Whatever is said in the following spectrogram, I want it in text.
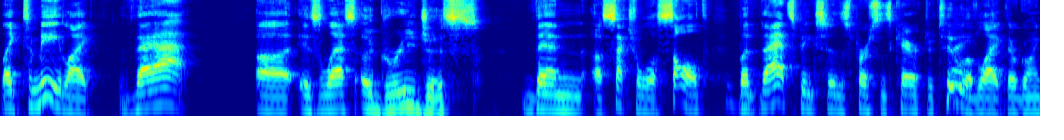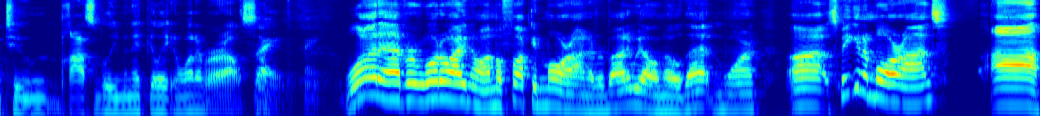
Like to me, like that uh, is less egregious than a sexual assault, but that speaks to this person's character too, Right. of like they're going to possibly manipulate and whatever else. So. Right. Right. Whatever. What do I know? I'm a fucking moron, everybody. We all know that. Moron. Uh, speaking of morons, uh,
